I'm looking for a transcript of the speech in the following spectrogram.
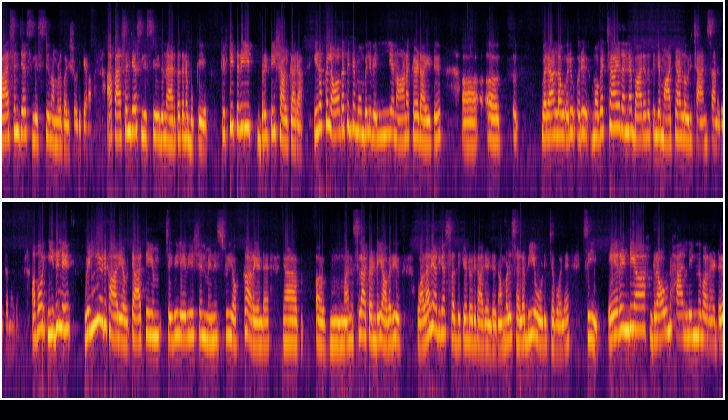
പാസഞ്ചേഴ്സ് ലിസ്റ്റ് നമ്മൾ പരിശോധിക്കണം. ആ പാസഞ്ചേഴ്സ് ലിസ്റ്റ് ഇത് നേരത്തെ തന്നെ ബുക്ക് ചെയ്യും. ഫിഫ്റ്റി ത്രീ ബ്രിട്ടീഷ് ആൾക്കാരാ. ഇതൊക്കെ ലോകത്തിന്റെ മുമ്പിൽ വലിയ നാണക്കേടായിട്ട് വരാനുള്ള ഒരു ഒരു മുഖച്ഛായ തന്നെ ഭാരതത്തിന്റെ മാറ്റാനുള്ള ഒരു ചാൻസ് ആണ് കിട്ടുന്നത്. അപ്പോൾ ഇതിൽ വലിയൊരു കാര്യം ടാറ്റയും സിവിൽ ഏവിയേഷൻ മിനിസ്ട്രിയും ഒക്കെ അറിയണ്ടേ? മനസ്സിലാക്കേണ്ടി അവർ വളരെയധികം ശ്രദ്ധിക്കേണ്ട ഒരു കാര്യമുണ്ട്. നമ്മൾ സെലബി ഓടിച്ച പോലെ സി എയർ ഇന്ത്യ ഗ്രൗണ്ട് ഹാൻഡ്ലിംഗ് എന്ന് പറഞ്ഞിട്ട്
